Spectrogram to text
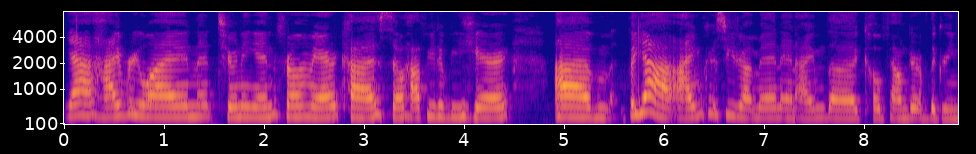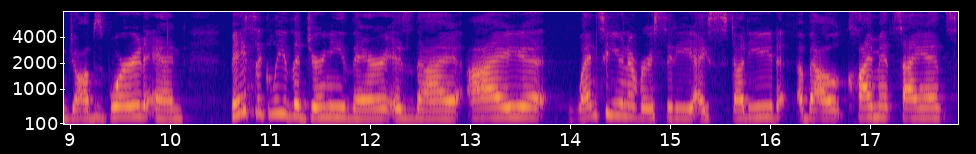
Yeah, hi everyone, tuning in from America. So happy to be here. Um, but yeah, I'm Kristy Drutman, and I'm the co founder of the Green Jobs Board. And basically, the journey there is that I went to university. I studied about climate science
